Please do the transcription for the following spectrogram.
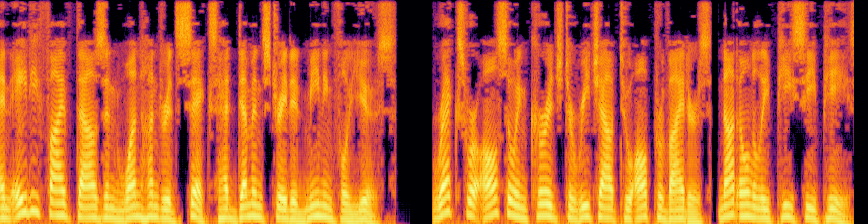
and 85,106 had demonstrated meaningful use. RECs were also encouraged to reach out to all providers, not only PCPs.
